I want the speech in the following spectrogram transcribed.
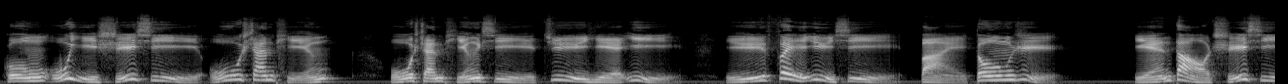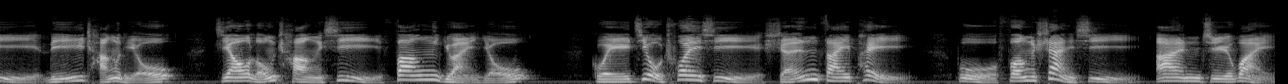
公无以食兮，无山平。无山平兮，巨野异。于废玉兮，百冬日。言道池兮，离长流。蛟龙场兮，方远游。鬼救川兮，神栽佩。不封善兮，安之外？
